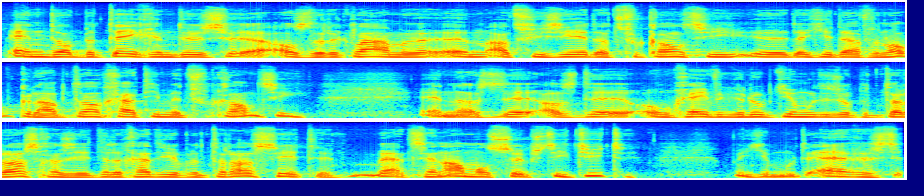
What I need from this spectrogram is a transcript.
En dat betekent dus, als de reclame hem adviseert dat vakantie, dat je daarvan opknapt, dan gaat hij met vakantie. En als de, als de omgeving roept, je moet dus op een terras gaan zitten, dan gaat hij op een terras zitten. Maar het zijn allemaal substituten. Want je moet ergens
